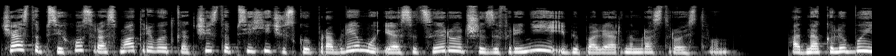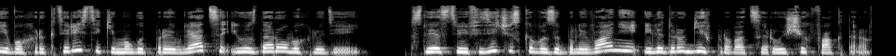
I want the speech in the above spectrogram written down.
Часто психоз рассматривают как чисто психическую проблему и ассоциируют с шизофренией и биполярным расстройством. Однако любые его характеристики могут проявляться и у здоровых людей, вследствие физического заболевания или других провоцирующих факторов.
